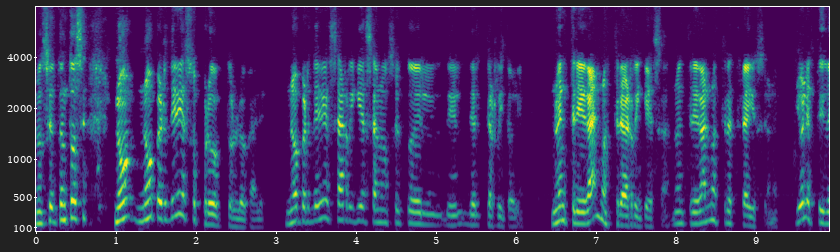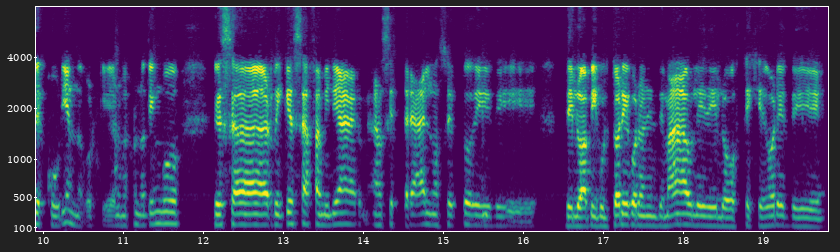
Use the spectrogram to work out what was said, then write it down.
¿No es cierto? Entonces, no, no perder esos productos locales, no perder esa riqueza, ¿no es cierto?, del, del, territorio. No entregar nuestra riqueza, no entregar nuestras tradiciones. Yo la estoy descubriendo porque a lo mejor no tengo esa riqueza familiar, ancestral, ¿no es cierto?, de, de, de los apicultores de Coronel de Maule, de los tejedores de,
